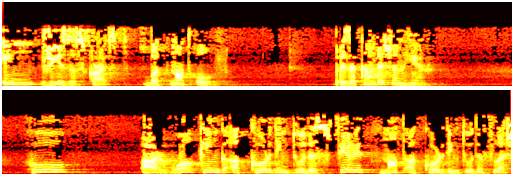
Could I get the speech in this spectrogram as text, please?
in Jesus Christ, but not all. There is a condition here. Who are walking according to the Spirit, not according to the flesh.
